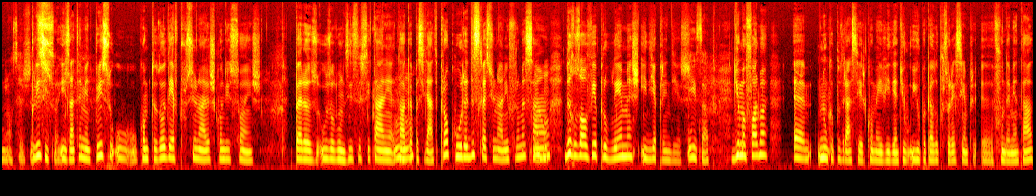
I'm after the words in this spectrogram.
nas nossas por isso, decisões. Exatamente. Por isso o, o computador deve proporcionar as condições para os, os, alunos exercitarem a uhum. tal capacidade de procura, de selecionar informação, uhum. de resolver problemas e de aprender. Exato. De uma forma Uh, nunca poderá ser, como é evidente, e o, e o papel do professor é sempre uh, fundamental,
